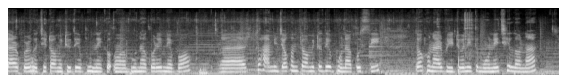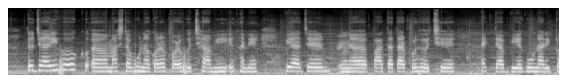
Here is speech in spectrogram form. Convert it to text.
তারপরে হচ্ছে টমেটো দিয়ে ভুনে ভুনা করে নেব। তো আমি যখন টমেটো দিয়ে ভুনা করছি, তখন আর ভিডিও নিতে মনে ছিল না। তো যাই হোক মাছটা ভুনা করার পরে হচ্ছে আমি এখানে পেঁয়াজের পাতা, তারপরে হচ্ছে একটা বেগুন আর একটু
